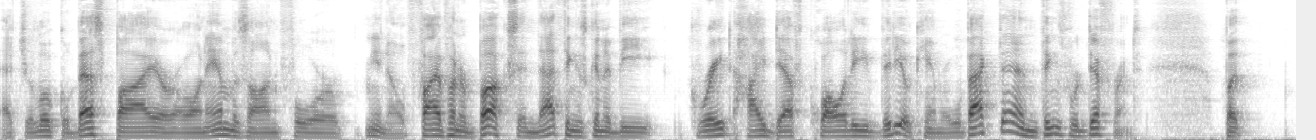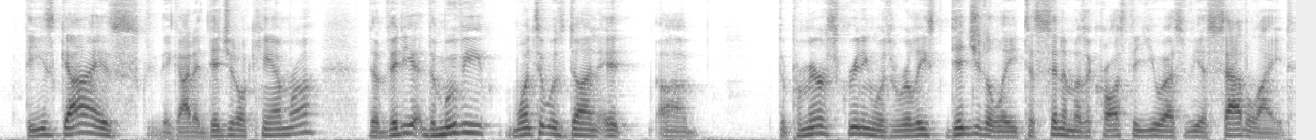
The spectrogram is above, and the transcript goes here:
at your local Best Buy or on Amazon for, you know, 500 bucks, and that thing is going to be great high def quality video camera. Well, back then things were different, but these guys they got a digital camera. The video, the movie, once it was done, it uh, the premiere screening was released digitally to cinemas across the U.S. via satellite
